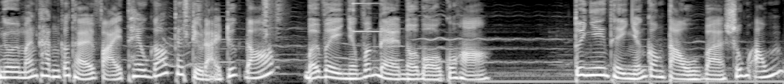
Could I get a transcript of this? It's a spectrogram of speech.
Người Mãn Thanh có thể phải theo gót các triều đại trước đó bởi vì những vấn đề nội bộ của họ. Tuy nhiên thì những con tàu và súng ống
